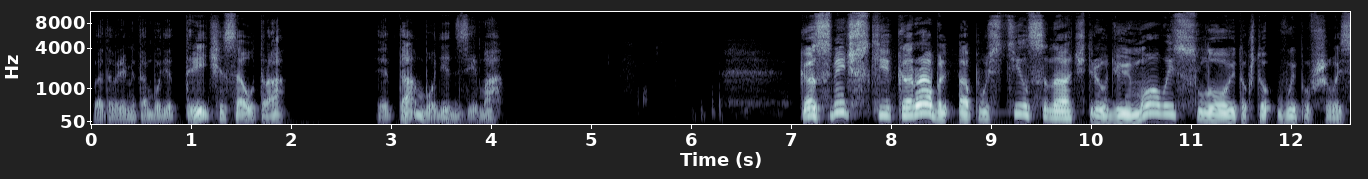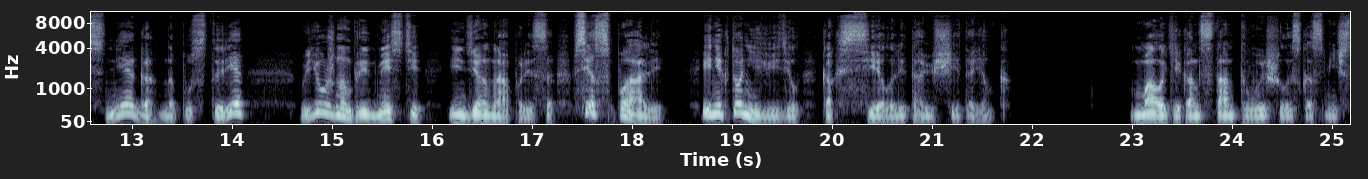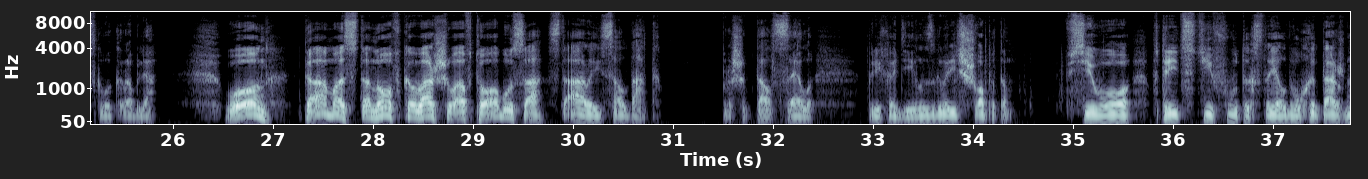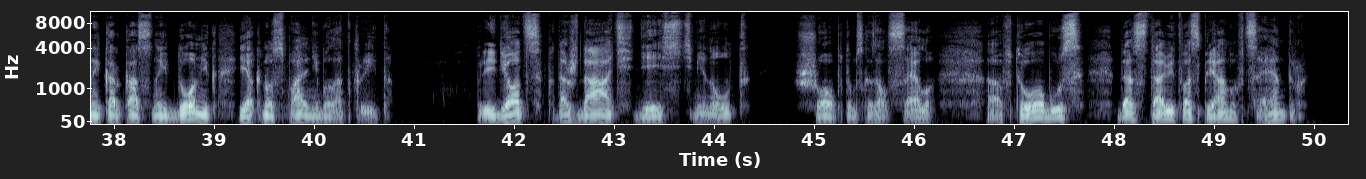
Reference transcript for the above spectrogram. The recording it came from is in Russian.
В это время там будет три часа утра, и там будет зима. Космический корабль опустился на четырехдюймовый слой только что выпавшего снега на пустыре в южном предместье Индианаполиса. Все спали, и никто не видел, как села летающая тарелка. Малоки Констант вышел из космического корабля. — Вон там остановка вашего автобуса, старый солдат, — прошептал Селу. Приходилось говорить шепотом. Всего в тридцати футах стоял двухэтажный каркасный домик, и окно спальни было открыто. — Придется подождать десять минут, — шепотом сказал Селу. — Автобус доставит вас прямо в центр.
